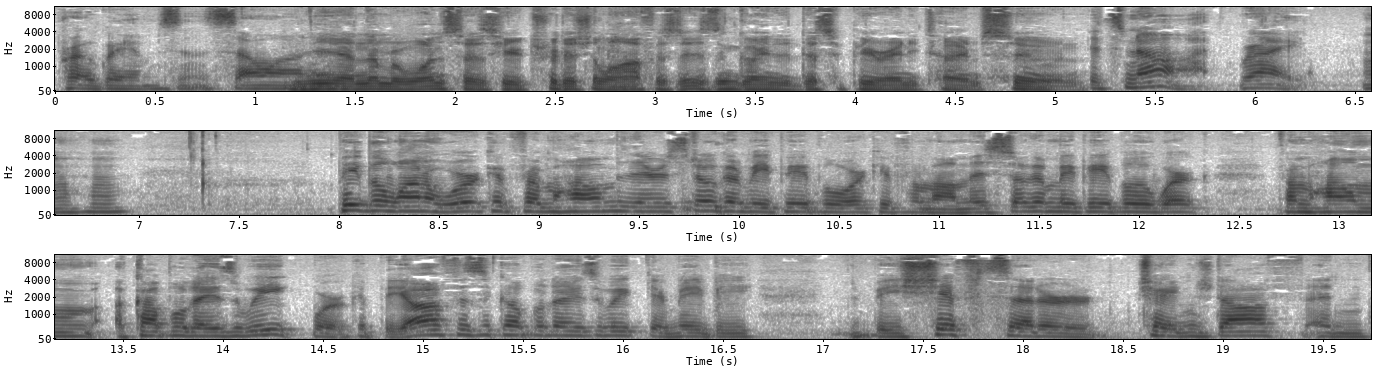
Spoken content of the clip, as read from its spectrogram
programs and so on. Yeah, number one says here traditional office isn't going to disappear anytime soon. It's not, right. hmm People want to work it from home. There's still going to be people working from home. There's still going to be people who work from home a couple days a week, work at the office a couple days a week. There may be, be shifts that are changed off and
